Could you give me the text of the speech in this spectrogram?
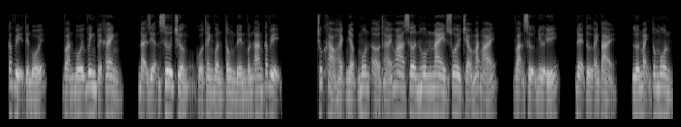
các vị tiền bối, vạn bối Vinh Tuệ Khanh, đại diện sư trưởng của Thanh Vân Tông đến Vân an các vị. Chúc khảo hạch nhập môn ở Thái Hoa Sơn hôm nay xuôi trèo mát mái, vạn sự như ý, đệ tử anh tài, lớn mạnh tông môn.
